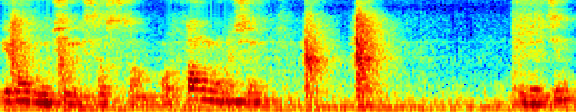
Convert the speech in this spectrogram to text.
이런 공식이 있었어. 어떤 공식? 되지?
